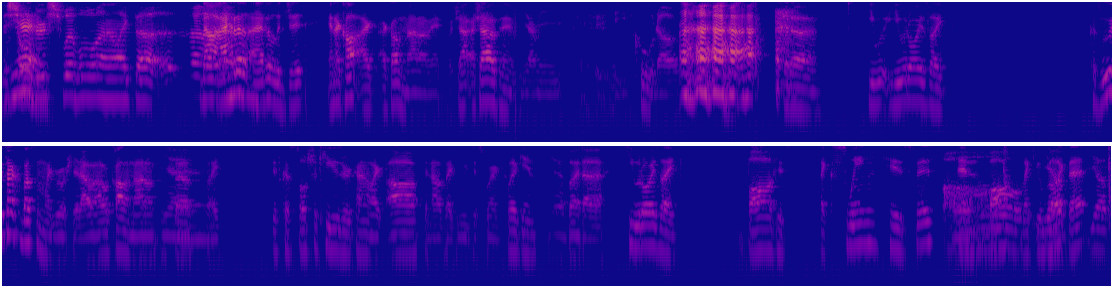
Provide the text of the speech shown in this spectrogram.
the Yeah. shoulders swivel and like the. Uh, No, I had a I had a legit, and I call I, I call him out on it, but shout, shout out to him. Yeah, I mean, he, he cool dog. but uh, he would he would always like, cause we would talk about some like real shit. I, would- I would call him out on some Yeah, stuff yeah, yeah. like, just cause social cues were kind of like off, and I was like we just weren't clicking. Yeah. But uh, he would always like, ball his like swing his fist and ball Oh, like would yep. go like that, Yep.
